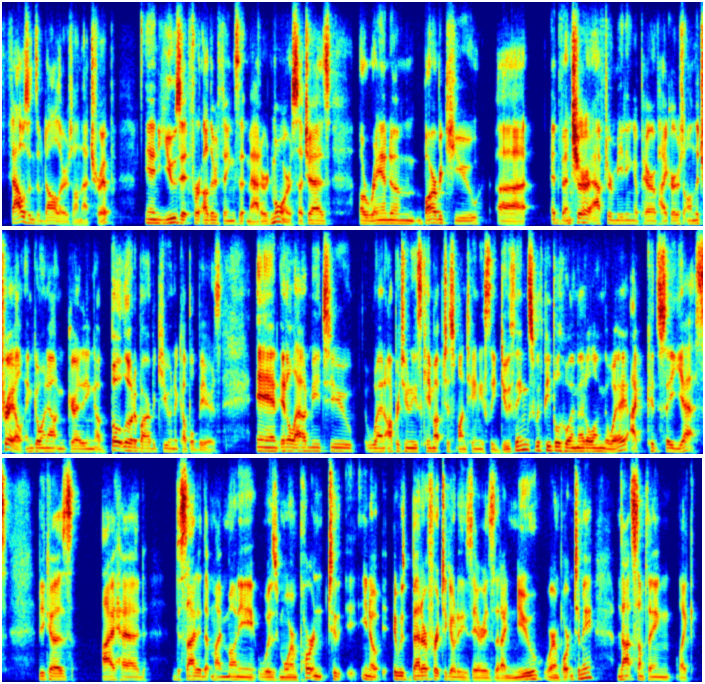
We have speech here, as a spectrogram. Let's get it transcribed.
thousands of dollars on that trip and use it for other things that mattered more, such as a random barbecue uh, adventure after meeting a pair of hikers on the trail and going out and getting a boatload of barbecue and a couple beers. And it allowed me to, when opportunities came up to spontaneously do things with people who I met along the way, I could say yes because I had decided that my money was more important to you know it was better for it to go to these areas that I knew were important to me not something like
